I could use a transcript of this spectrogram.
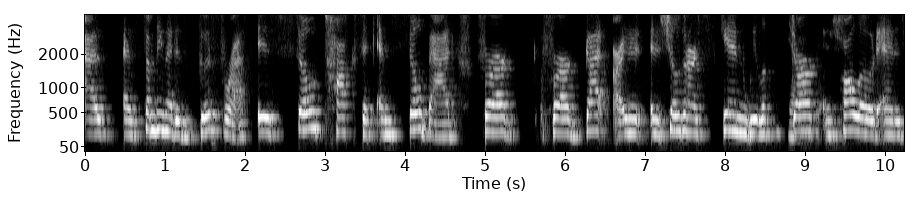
as as something that is good for us. Is so toxic and so bad for our for our gut and it shows in our skin. We look yeah. dark and hollowed and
